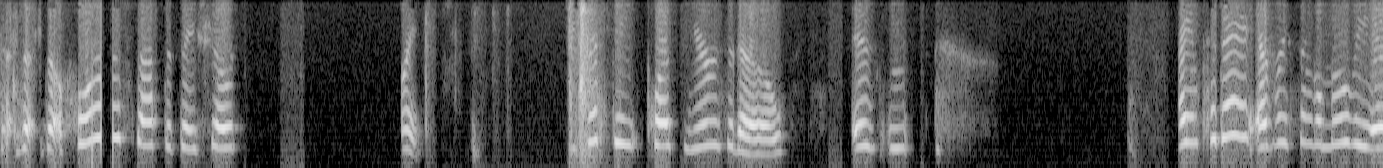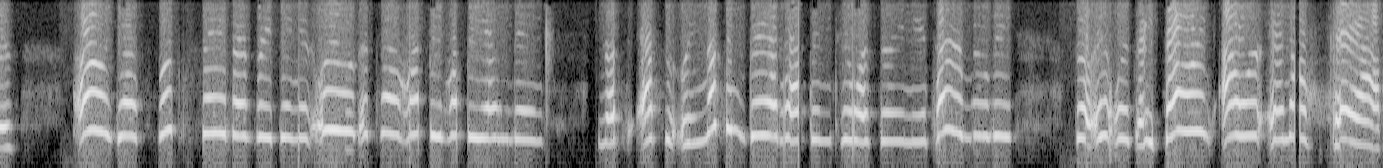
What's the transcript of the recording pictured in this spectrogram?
the, the the horror stuff that they showed, like fifty plus years ago, is. I mean, today every single movie is, oh yes, let's save everything, and oh, that's a happy, happy ending. Not, absolutely nothing bad happened to us during the entire movie, so it was a boring hour and a half.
